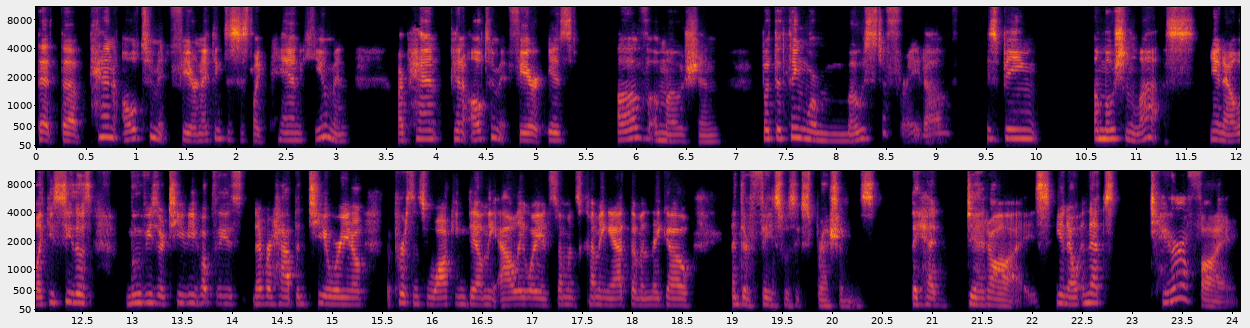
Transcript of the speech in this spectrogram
that the penultimate fear and i think this is like pan human our pan, penultimate fear is of emotion, but the thing we're most afraid of is being emotionless. You know, like you see those movies or TV, hopefully this never happened to you, where, you know, the person's walking down the alleyway and someone's coming at them and they go, and their face was expressionless. They had dead eyes, you know, and that's terrifying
